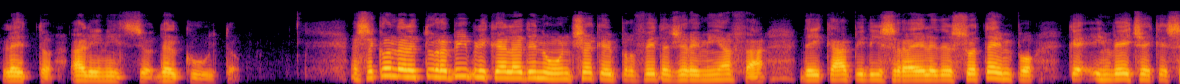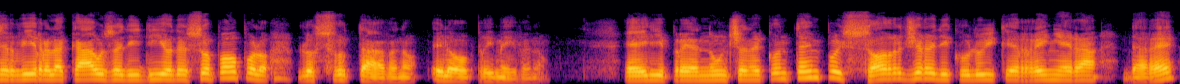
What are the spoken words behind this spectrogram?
letto all'inizio del culto. La seconda lettura biblica è la denuncia che il profeta Geremia fa dei capi di Israele del suo tempo, che invece che servire la causa di Dio del suo popolo, lo sfruttavano e lo opprimevano. Egli preannuncia nel contempo il sorgere di colui che regnerà da re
